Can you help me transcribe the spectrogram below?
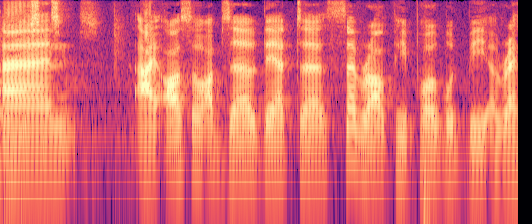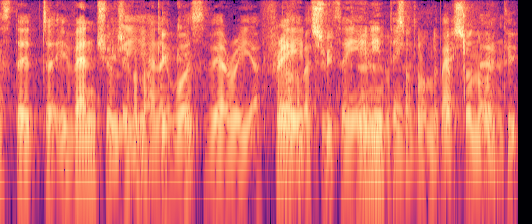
and I also observed that uh, several people would be arrested Et eventually, j'ai and I remarqué was very Par afraid la to suite, say un anything certain nombre de back personnes ont then. été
